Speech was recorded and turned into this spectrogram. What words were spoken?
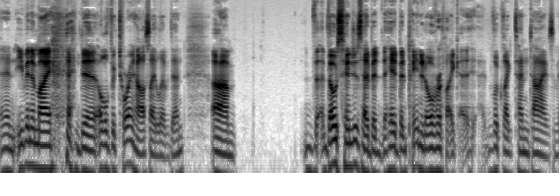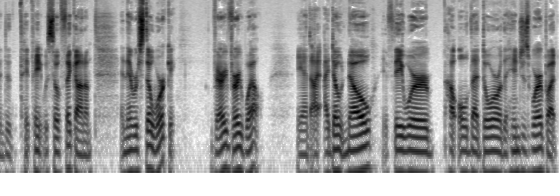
And even in my the old Victorian house I lived in, um, th- those hinges had been they had been painted over like uh, it looked like ten times. I mean, the paint was so thick on them, and they were still working very, very well. And I, I don't know if they were how old that door or the hinges were, but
